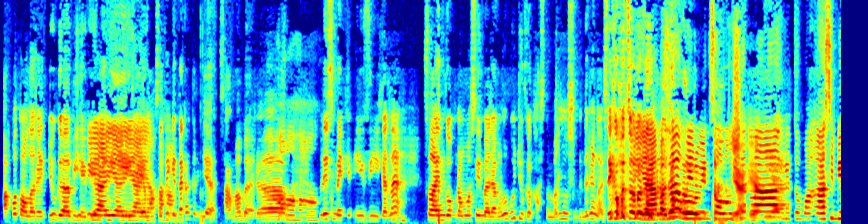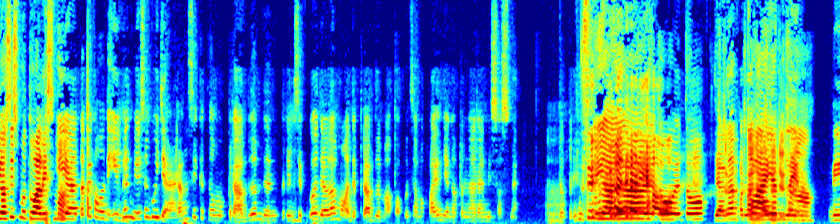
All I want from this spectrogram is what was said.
aku tolerate juga behavior Iya, ini iya, iya, Kayak iya, maksudnya paham. kita kan kerja sama bareng heeh. please make it easy karena Hmm. selain gue promosiin barang lu gue juga customer lu sebenarnya nggak sih kalau cuma Iya, dari maksudnya produk lu win-win solution Iya, iya. lah Iya. gitu. Ah, Simbiosis mutualisme. Iya, tapi kalau di event biasa gue jarang sih ketemu problem dan prinsip gue adalah mau ada problem apa pun sama klien jangan pernah run di sosmed. Hmm. Itu prinsip Iya, iya, dari itu awal. itu Jangan pernah klien setuju. di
